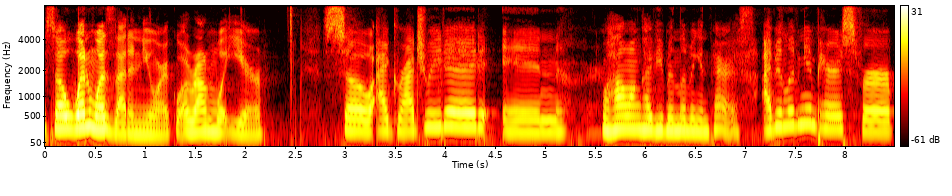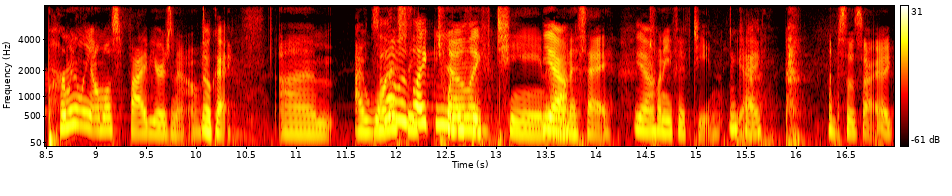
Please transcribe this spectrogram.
so when was that in New York? Around what year? so I graduated in. Well, how long have you been living in Paris? I've been living in Paris for permanently almost five years now. Okay. Um, I that want was to say like, you know, like- 2015. Yeah. I want to say Yeah. 2015. Okay. Yeah. I'm so sorry. I,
